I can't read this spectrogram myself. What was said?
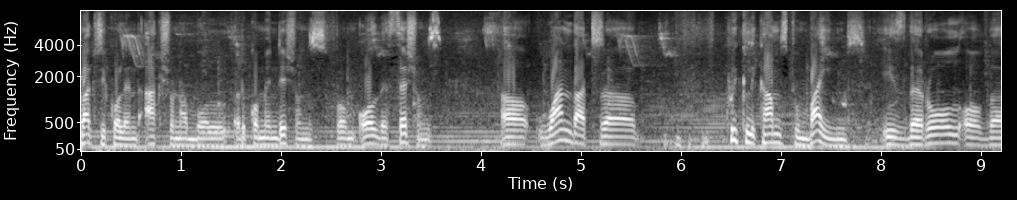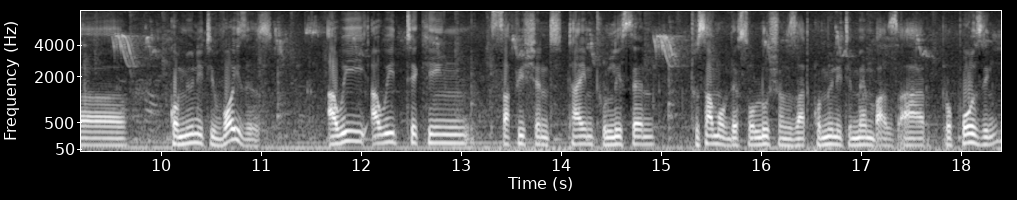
practical and actionable recommendations from all the sessions. Uh, one that uh, quickly comes to mind is the role of uh, community voices. Are we, are we taking sufficient time to listen to some of the solutions that community members are proposing?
